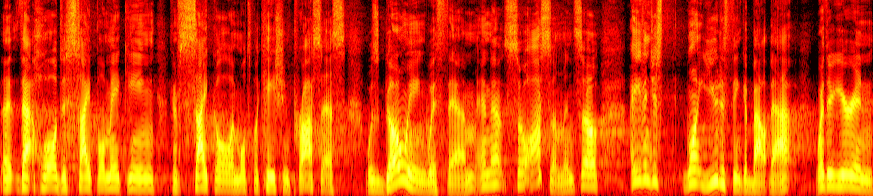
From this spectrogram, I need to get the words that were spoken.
That, whole disciple making kind of cycle and multiplication process was going with them, and that's so awesome. And so I even just want you to think about that, whether you're in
